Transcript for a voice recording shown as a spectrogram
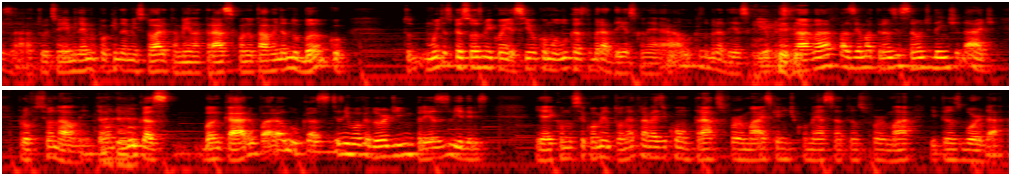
Exato. Hudson. Eu me lembro um pouquinho da minha história também lá atrás, quando eu estava ainda no banco, muitas pessoas me conheciam como Lucas do Bradesco, né? Ah, Lucas do Bradesco. E eu precisava fazer uma transição de identidade profissional, né? Então, de Lucas bancário para Lucas desenvolvedor de empresas líderes. E aí, como você comentou, não é através de contratos formais que a gente começa a transformar e transbordar.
